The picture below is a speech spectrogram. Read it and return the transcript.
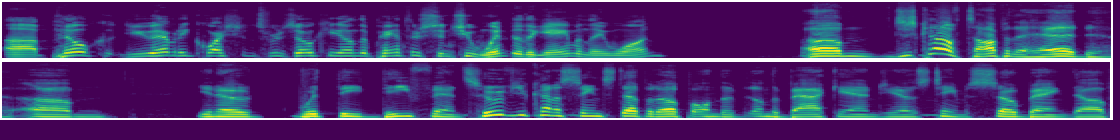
Uh, Pilk, do you have any questions for Zoki on the Panthers since you went to the game and they won? Um, just kind of top of the head, um, you know, with the defense, who have you kind of seen step it up on the on the back end? You know, this team is so banged up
